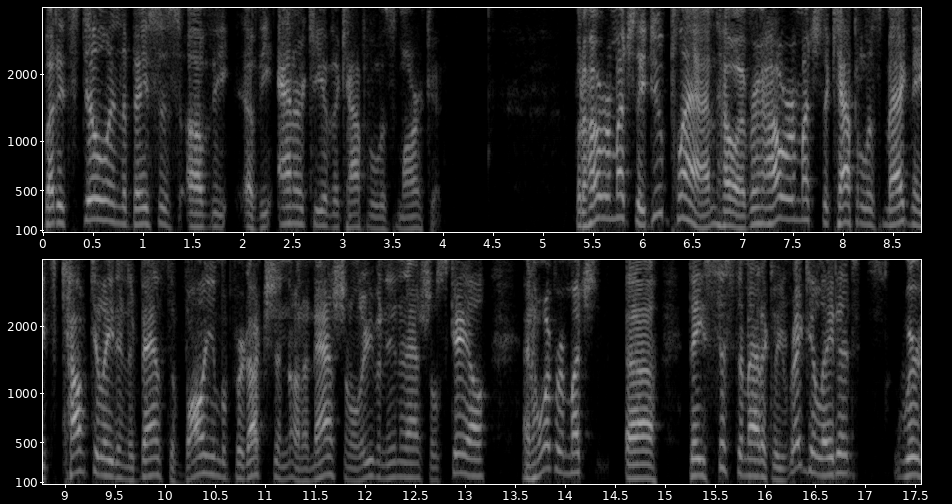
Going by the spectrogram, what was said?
but it's still in the basis of the of the anarchy of the capitalist market. But however much they do plan, however, however much the capitalist magnates calculate in advance the volume of production on a national or even international scale, and however much uh, they systematically regulate it, we're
